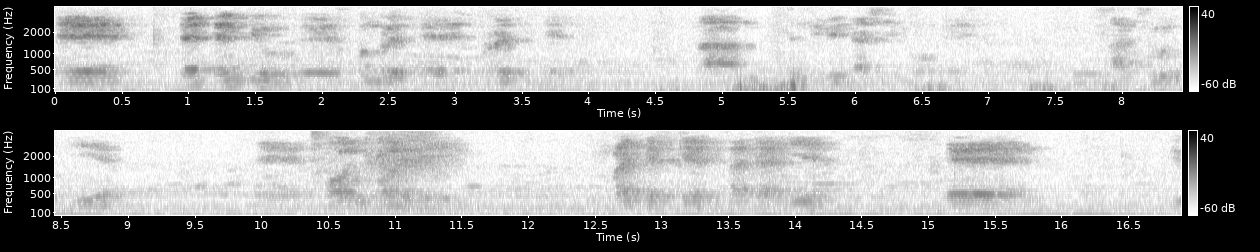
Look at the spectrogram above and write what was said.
Uh, th- thank you, uh, uh, here, uh, all, all the invited guests that are here. Uh, the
